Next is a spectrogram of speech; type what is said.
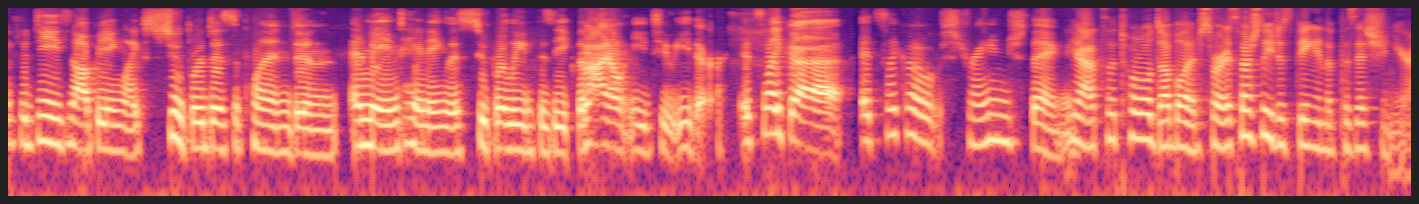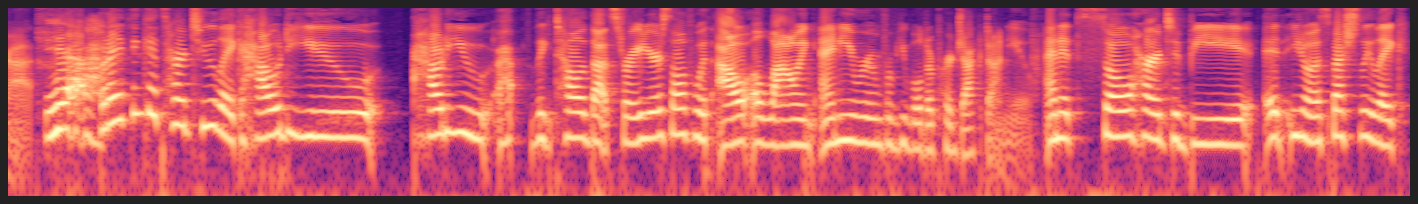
if a D's not being like super disciplined and and maintaining this super lean physique, then I don't need to either. It's like a it's like a strange thing. Yeah, it's a total double edged sword, especially just being in the position you're at. Yeah. But I think it's hard too. Like, how do you how do you like tell that story to yourself without allowing any room for people to project on you? And it's so hard to be it, you know, especially like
